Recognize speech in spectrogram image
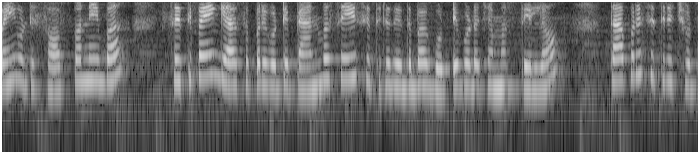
ପାଇଁ ଗୋଟେ ସସ୍ ବନେଇବା ସେଥିପାଇଁ ଗ୍ୟାସ୍ ଉପରେ ଗୋଟେ ପ୍ୟାନ୍ ବସାଇ ସେଥିରେ ଦେଇଦେବା ଗୋଟେ ବଡ଼ ଚାମଚ ତେଲ ତାପରେ ସେଥିରେ ଛୋଟ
